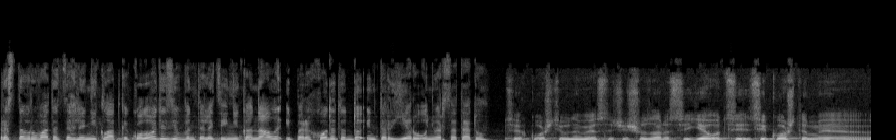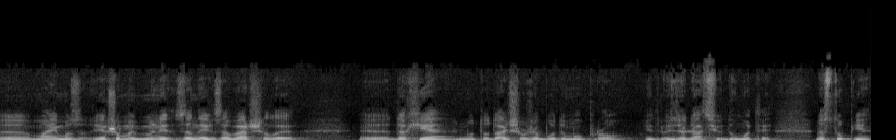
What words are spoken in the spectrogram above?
реставрувати цегляні кладки колодязів, вентиляційні канали і переходити до інтер'єру університету. Цих коштів не вистачить, що зараз є. Оці ці кошти ми е, маємо, якщо ми, ми за них завершили е, дахи, ну то далі вже будемо про гідроізоляцію думати. Наступні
